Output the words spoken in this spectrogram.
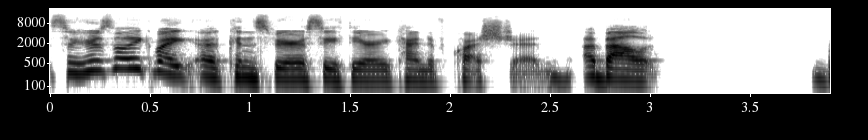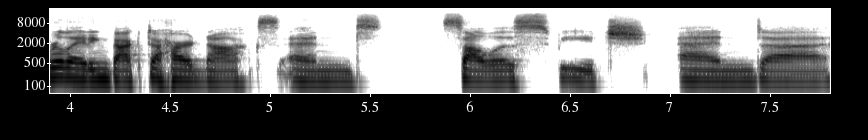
So here's like my a conspiracy theory kind of question about relating back to Hard Knocks and Saleh's speech and uh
